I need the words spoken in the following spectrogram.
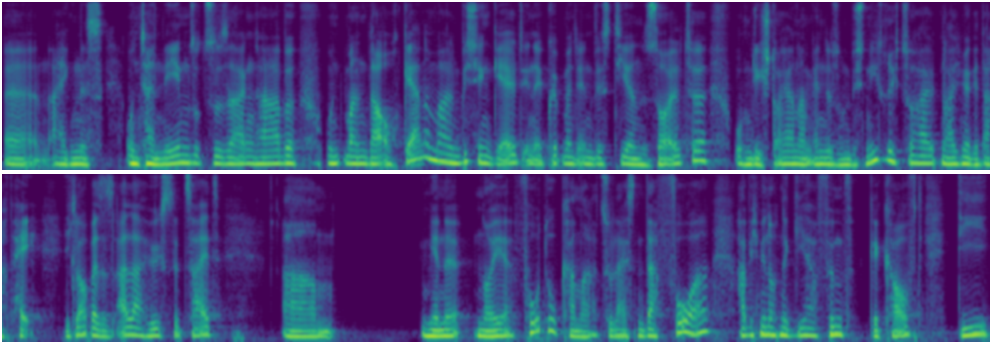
äh, ein eigenes Unternehmen sozusagen habe und man da auch gerne mal ein bisschen Geld in Equipment investieren sollte, um die Steuern am Ende so ein bisschen niedrig zu halten, habe ich mir gedacht, hey, ich glaube, es ist allerhöchste Zeit, ähm, mir eine neue Fotokamera zu leisten. Davor habe ich mir noch eine GH5 gekauft, die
